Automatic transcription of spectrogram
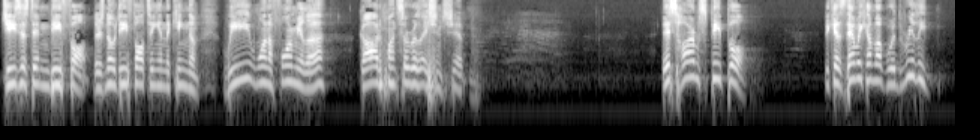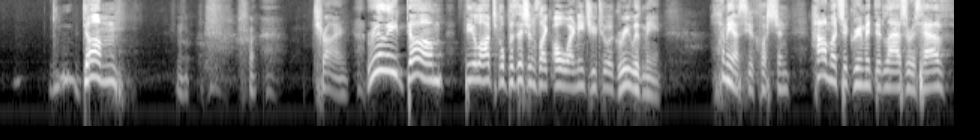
Jesus didn't default. There's no defaulting in the kingdom. We want a formula. God wants a relationship. This harms people because then we come up with really dumb, trying, really dumb theological positions like, oh, I need you to agree with me. Let me ask you a question. How much agreement did Lazarus have?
